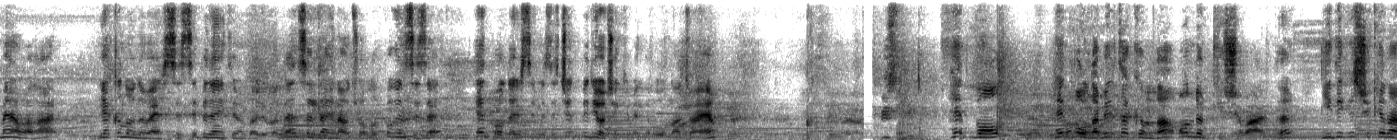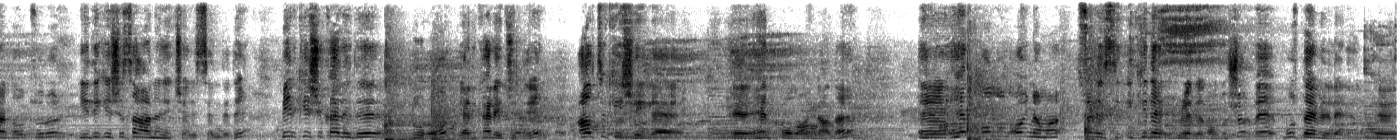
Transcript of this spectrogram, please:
Merhabalar. Yakın Üniversitesi Beden Eğitimi Bölümünden Selda İnançoğlu. Bugün size handball dersimiz için video çekiminde bulunacağım. Handball, handballda bir takımda 14 kişi vardır. 7 kişi kenarda oturur, 7 kişi sahanın içerisindedir. Bir kişi kalede durur, yani kalecidir. 6 kişiyle e, handball oynanır. E, handball'un oynama süresi 2 devreden oluşur ve bu devrelerin e,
